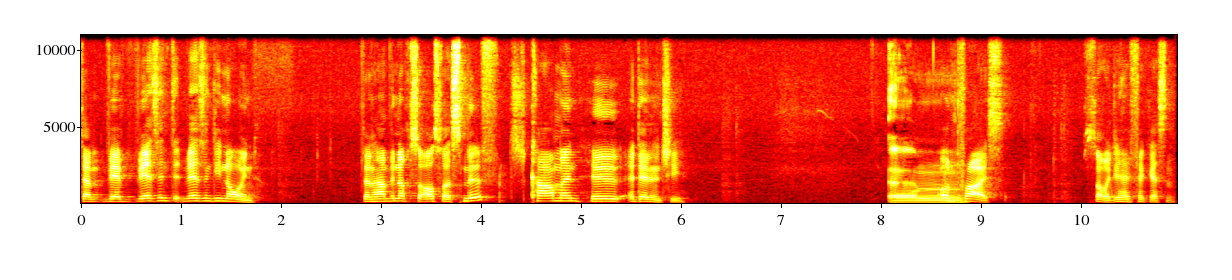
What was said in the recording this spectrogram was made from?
Dann, wer, wer, sind, wer sind die neun? Dann haben wir noch zur Auswahl Smith, Carmen, Hill, Adeniji. Ähm, Und Price. Sorry, die habe ich vergessen.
